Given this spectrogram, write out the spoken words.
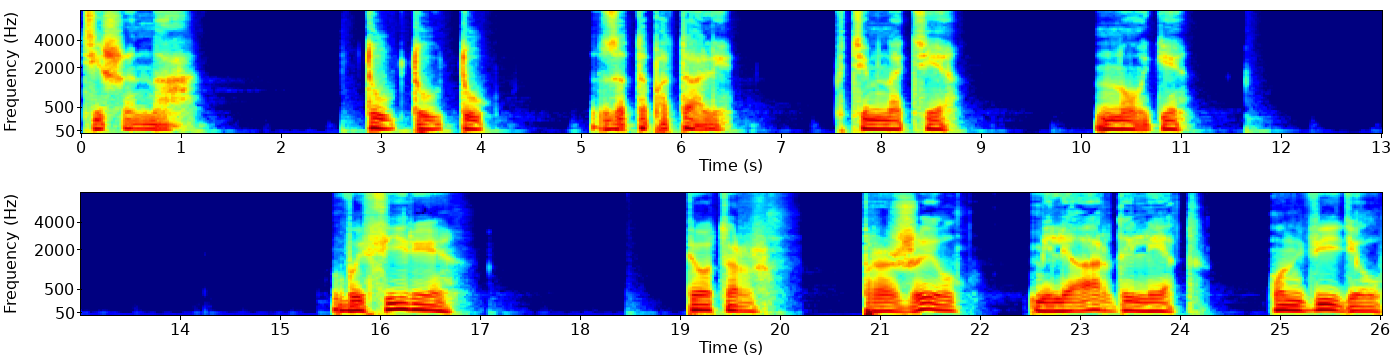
тишина. Ту-ту-ту затопотали в темноте ноги. В эфире Петр прожил миллиарды лет. Он видел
